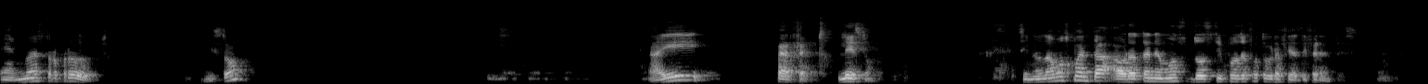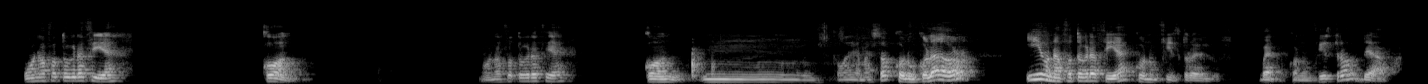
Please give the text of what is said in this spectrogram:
en nuestro producto. ¿Listo? Ahí, perfecto, listo. Si nos damos cuenta, ahora tenemos dos tipos de fotografías diferentes. Una fotografía con una fotografía con, mm, ¿cómo se llama esto? Con un colador y una fotografía con un filtro de luz. Bueno, con un filtro de agua.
